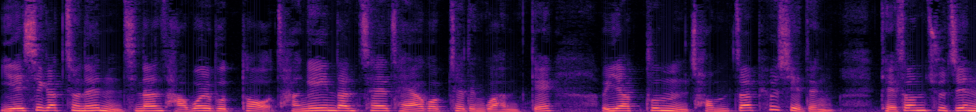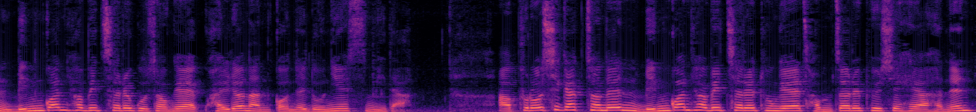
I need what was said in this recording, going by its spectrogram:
이에 식약처는 지난 4월부터 장애인 단체 제약업체 등과 함께 의약품 점자 표시 등 개선 추진 민관협의체를 구성해 관련 안건을 논의했습니다. 앞으로 식약처는 민관협의체를 통해 점자를 표시해야 하는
